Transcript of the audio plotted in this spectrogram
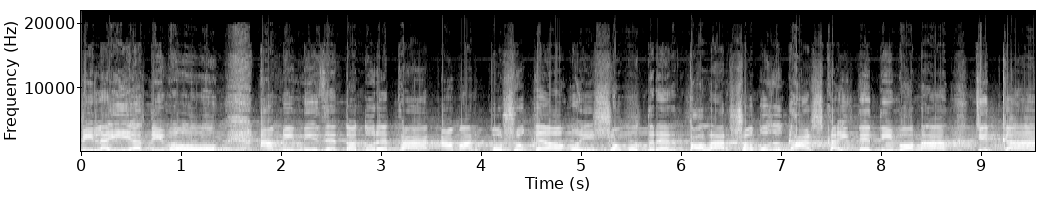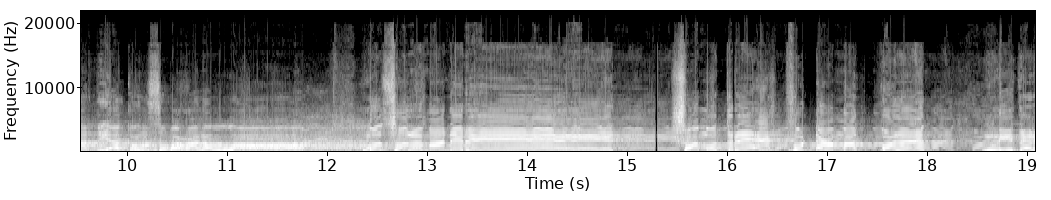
বিলাইয়া দিব। আমি নিজে তো দূরে থাক, আমার পশুকেও ওই সমুদ্রের তলার সবুজ ঘাস খাইতে দিব না। চিৎকার দিয়া কন সুবাহান আল্লাহ মুসলমানের সমুদ্রে এক ফোঁটা মত পড়ে নিজের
